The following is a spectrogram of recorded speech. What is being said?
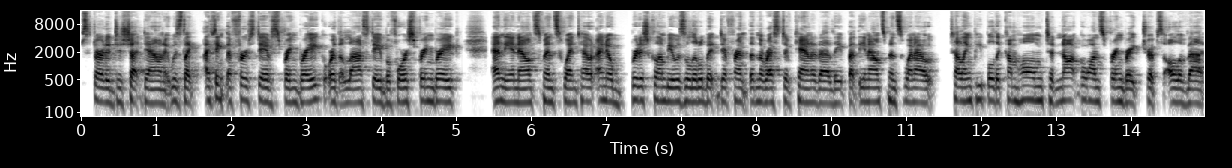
started to shut down. It was like, I think the first day of spring break or the last day before spring break, and the announcements went out. I know British Columbia was a little bit different than the rest of Canada, but the announcements went out telling people to come home, to not go on spring break trips, all of that.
